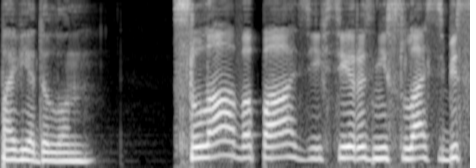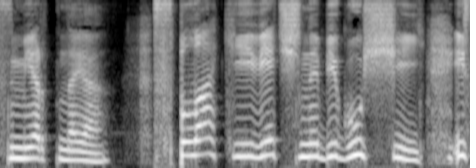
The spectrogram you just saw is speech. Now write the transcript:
поведал он. Слава по Азии всей разнеслась бессмертная, плаки вечно бегущей, Из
